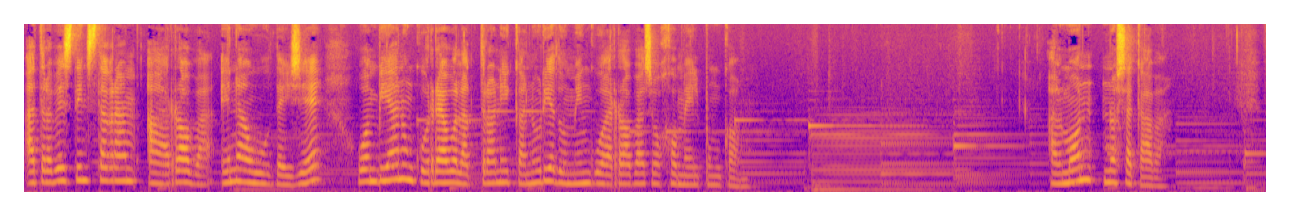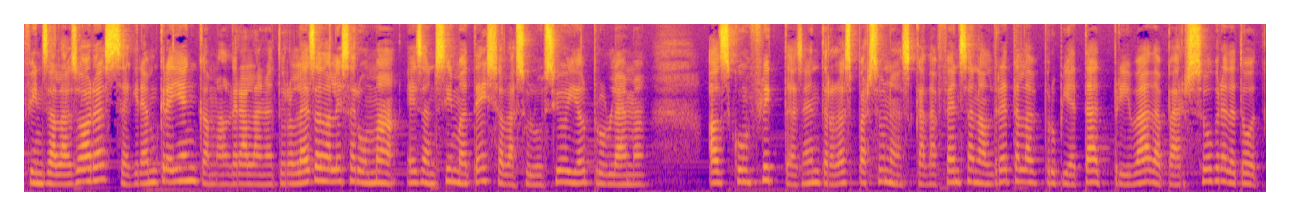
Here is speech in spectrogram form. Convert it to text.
a través d'Instagram a arroba nudg o enviant un correu electrònic a nuriadomingo arroba zohomail.com El món no s'acaba. Fins aleshores seguirem creient que malgrat la naturalesa de l'ésser humà és en si mateixa la solució i el problema, els conflictes entre les persones que defensen el dret a la propietat privada per sobre de tot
